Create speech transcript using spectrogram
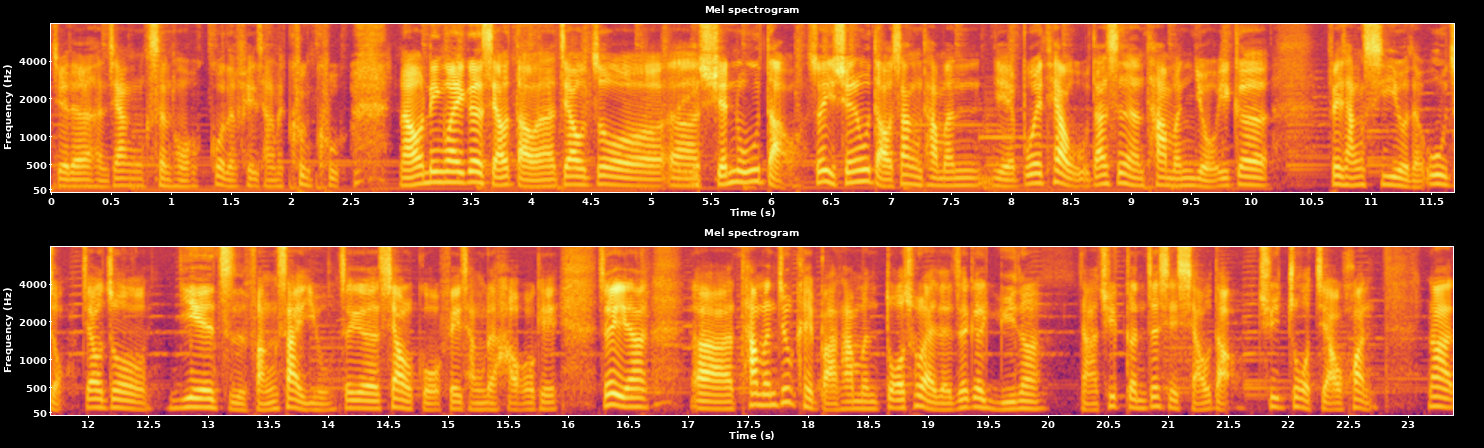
觉得很像生活过得非常的困苦，然后另外一个小岛呢叫做呃玄武岛，所以玄武岛上他们也不会跳舞，但是呢他们有一个非常稀有的物种叫做椰子防晒油，这个效果非常的好，OK，所以呢啊他们就可以把他们多出来的这个鱼呢拿去跟这些小岛去做交换，那。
